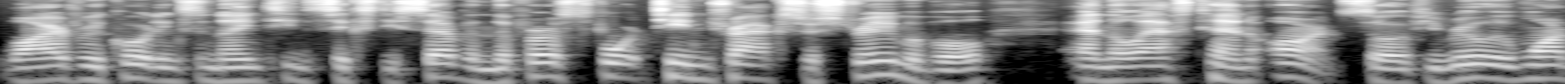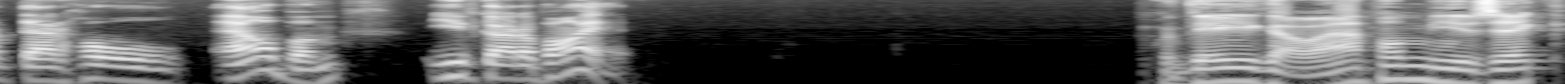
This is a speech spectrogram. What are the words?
live recordings in 1967. The first 14 tracks are streamable and the last 10 aren't. So if you really want that whole album, you've got to buy it. Well, there you go. Apple Music.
